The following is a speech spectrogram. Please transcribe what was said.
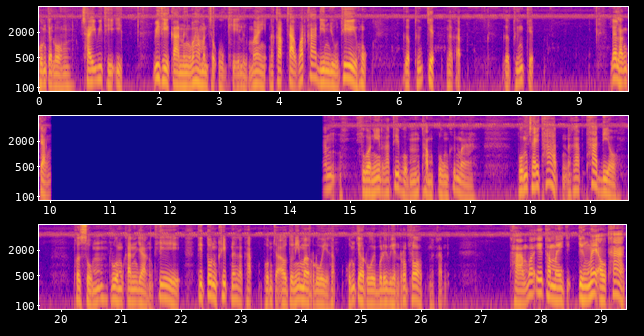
ผมจะลองใช้วิธีอีก วิธีการหนึ่งว่ามันจะโอเคหรือไม่นะครับ จากวัดค่าดินอยู่ที่ 6 เกือบถึง 7 นะครับ เกือบถึง 7 และหลังจากนั้นตัวนี้นะครับที่ผมทำปรุงขึ้นมา ผมใช้ธาตุนะครับธาตุเดียวผสมรวมกันอย่างที่ที่ต้นคลิปนั่นแหละครับ ผมจะเอาตัวนี้มาโรยครับ ผมจะโรยบริเวณรอบๆนะครับ ถามว่าเอ๊ะทำไมจึงไม่เอาธาตุ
